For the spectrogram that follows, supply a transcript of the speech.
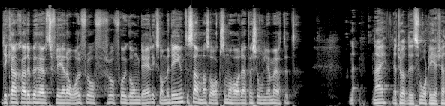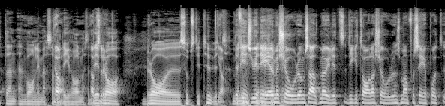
det kanske hade behövts flera år för att, för att, få igång det. Liksom. Men det är ju inte samma sak som att ha det här personliga mötet. Nej, nej jag tror att det är svårt att ersätta en, en vanlig mässa med ja, digital mässa. Det är bra bra eh, substitut. Ja, det finns ju idéer med showrooms och allt möjligt. Digitala showrooms man får se på ett eh,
